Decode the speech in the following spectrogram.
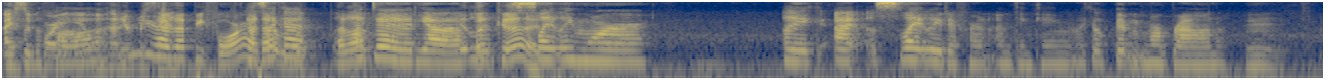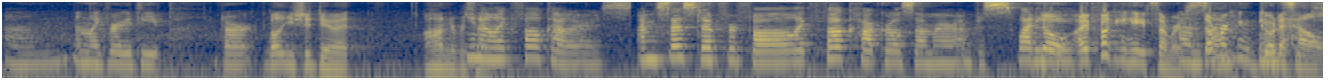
I support you fall. 100%. Didn't you have that before? It's thought like it a, looked- I, love- did, yeah. it looked but good. Slightly more, like I slightly different. I'm thinking like a bit more brown, Mm. um, and like very deep, dark. Well, you should do it. 100%. You know, like fall colors. I'm so stoked for fall. Like fuck hot girl summer. I'm just sweaty. No, I fucking hate summer. and Summer I'm can go to hell.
